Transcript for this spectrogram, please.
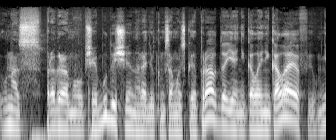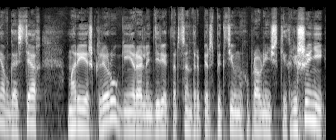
У нас программа «Общее будущее» на радио «Комсомольская правда». Я Николай Николаев, и у меня в гостях Мария Шклярук, генеральный директор Центра перспективных управленческих решений,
